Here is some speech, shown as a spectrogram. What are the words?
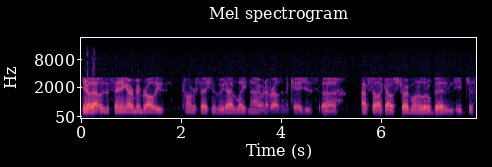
you know that was the thing. I remember all these conversations we'd have late night whenever I was in the cages. Uh, I felt like I was struggling a little bit, and he'd just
